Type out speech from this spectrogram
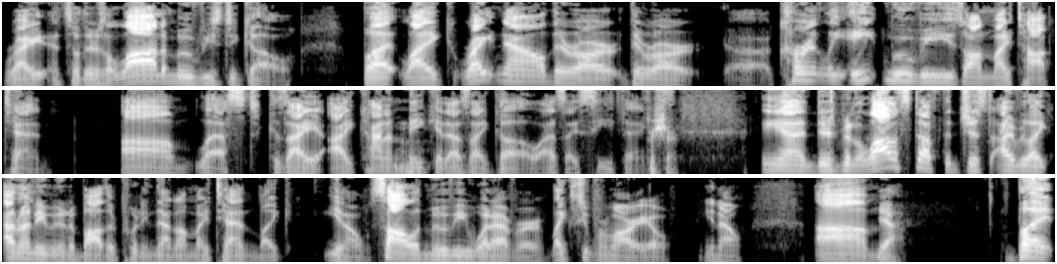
right? And so there's a lot of movies to go. But like right now there are there are uh, currently 8 movies on my top 10 um list cuz I I kind of Mhm. make it as I go, as I see things. For sure. And there's been a lot of stuff that just I like I'm not even going to bother putting that on my 10 like, you know, solid movie whatever, like Super Mario, you know. Um Yeah. But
